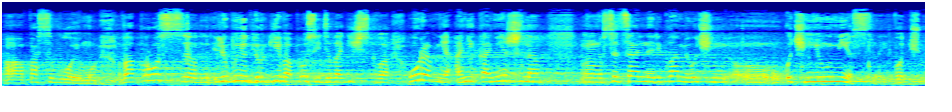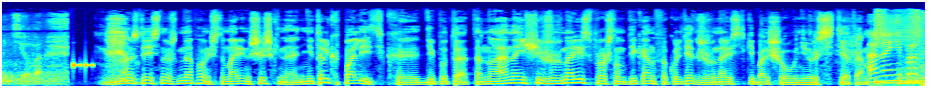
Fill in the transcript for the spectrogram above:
а, по-своему, вопрос, э, любые другие вопросы идеологического уровня, они, конечно, в социальной рекламе очень, э, очень неуместны. Вот в чем дело. Но здесь нужно напомнить, что Марина Шишкина не только политик, э, депутат, но она еще и журналист, в прошлом декан факультета журналистики Большого университета. Она не просто...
